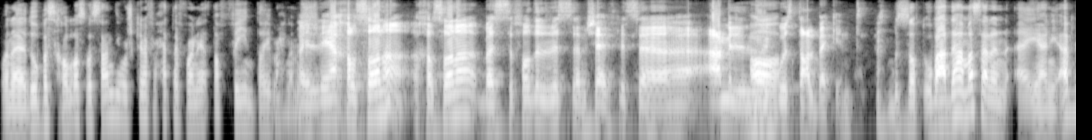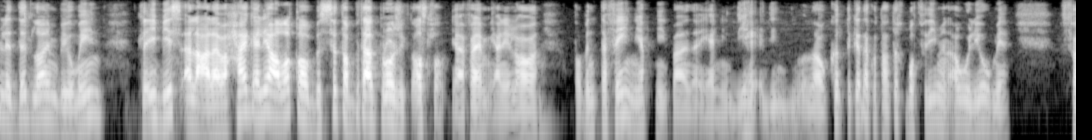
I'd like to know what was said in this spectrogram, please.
وأنا يا دوب بس خلّصت بس عندي مشكلة في الحتة الفلانية، طب فين طيب إحنا مش اللي هي خلصانة خلصانة بس فاضل لسه مش عارف لسه أعمل آه. request على الback end. بالضبط، وبعدها مثلًا يعني قبل الdeadline بيومين تلاقيه بيسأل على حاجة ليها علاقة بالsetup بتاع الproject أصلًا، يعني فاهم، يعني اللي هو طب أنت فين يا ابني؟ ما يعني دي دي لو كنت كده كنت هتخبط في دي من أول يوم يعني، ف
